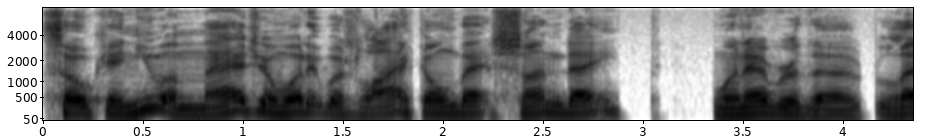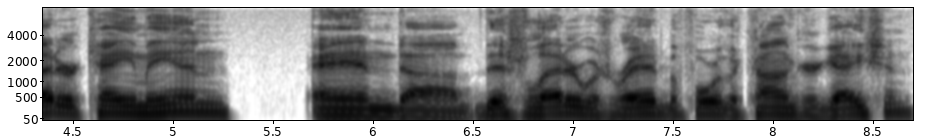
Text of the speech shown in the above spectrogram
So, can you imagine what it was like on that Sunday whenever the letter came in and uh, this letter was read before the congregation?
